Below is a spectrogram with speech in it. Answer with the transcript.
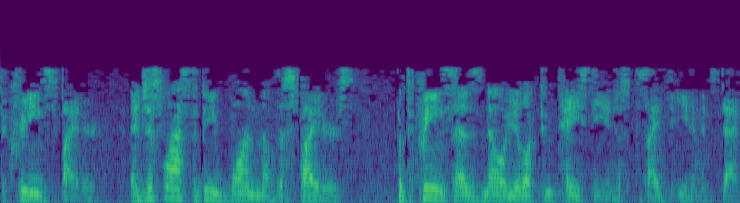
the queen spider and just wants to be one of the spiders. But the queen says, no, you look too tasty, and just decides to eat him instead.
